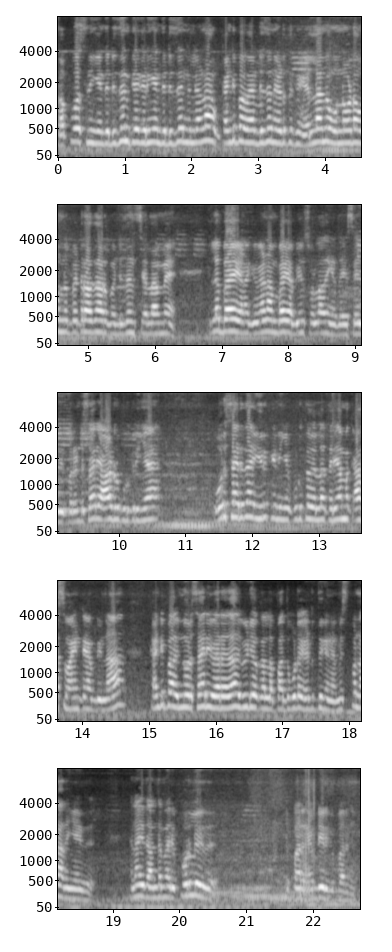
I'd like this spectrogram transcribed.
சப்போஸ் நீங்கள் இந்த டிசைன் கேட்குறீங்க இந்த டிசைன் இல்லைன்னா கண்டிப்பாக வேறு டிசைன் எடுத்துக்கங்க. எல்லாமே ஒன்றோட ஒன்று பெட்டராக தான் இருக்கும் டிசைன்ஸ் எல்லாமே. இல்லை பை எனக்கு வேணாம் பை அப்படின்னு சொல்லாதீங்க தயவுசெய்து. இப்போ ரெண்டு சாரி ஆர்டர் கொடுக்குறீங்க. ஒரு சாரி தான் இருக்குது நீங்கள் கொடுத்ததெல்லாம் தெரியாமல் காசு வாங்கிட்டேன் அப்படின்னா கண்டிப்பாக இன்னொரு சாரி வேறு ஏதாவது வீடியோ காலில் பார்த்து கூட எடுத்துக்கங்க. மிஸ் பண்ணாதீங்க இது. ஏன்னா இது அந்த மாதிரி பொருள் இது. பாருங்கள் எப்படி இருக்குது பாருங்கள்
